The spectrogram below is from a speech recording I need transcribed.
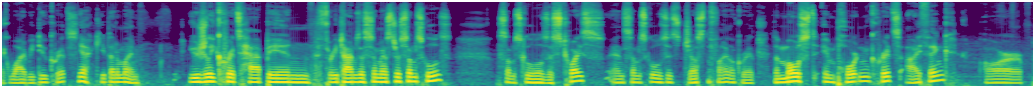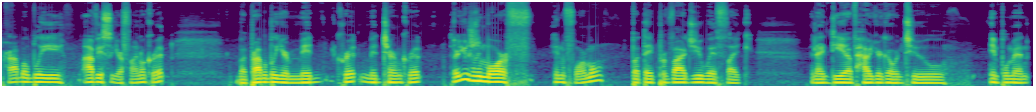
like why we do crits. Yeah, keep that in mind. Usually crits happen three times a semester, some schools. Some schools it's twice, and some schools it's just the final crit. The most important crits, I think, are probably obviously your final crit, but probably your mid crit, midterm crit. They're usually more f- informal, but they provide you with like an idea of how you're going to implement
